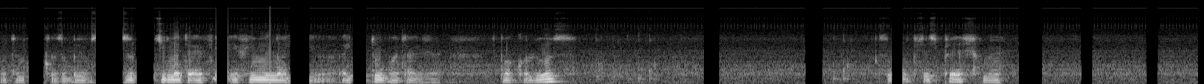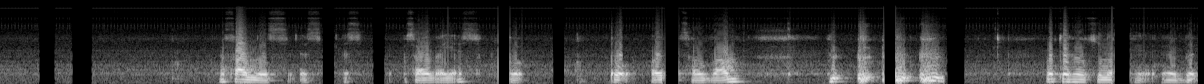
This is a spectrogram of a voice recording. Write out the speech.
Potem to sobie zrzucimy te fi- filmy na YouTube, także spoko luz. Przyspieszmy. No fajny jest, jest, jest, serwer jest, bo, bo wam. Bo ten odcinek e, be-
